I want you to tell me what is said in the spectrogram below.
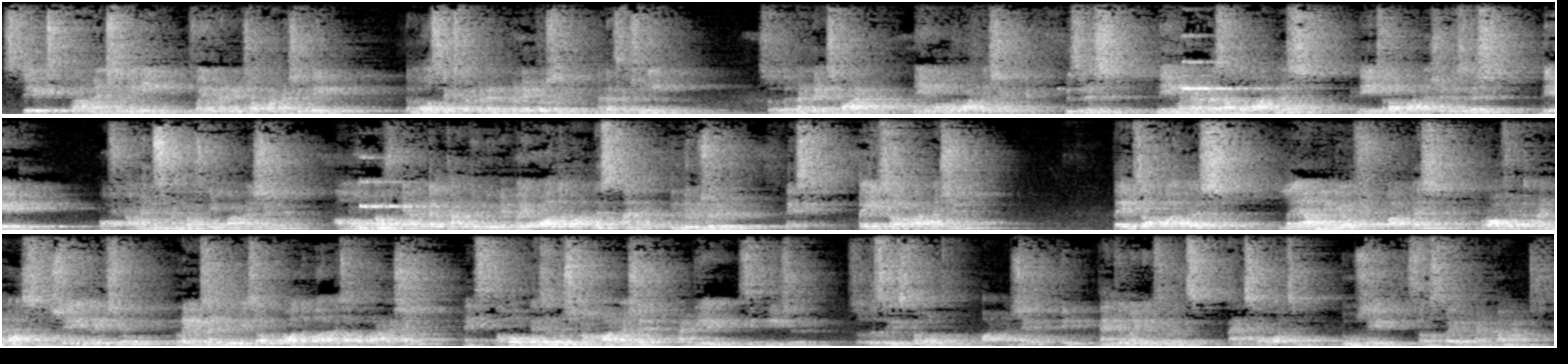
state or mention any five contents of partnership. The most expected and repeated question under section E. So the contents are name of the partnership business, name and address of the partners, nature of partnership business, date of commencement of the partnership, amount of capital contributed by all the partners and individual. Next, types of partnership, types of partners, liability of partners, profit and loss sharing ratio, rights and duties of all the partners of a partnership. Next, about dissolution of partnership at the end, signature. So this is about partnership. Thank you, my dear students. Thanks for watching. Do share, subscribe, and comment.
